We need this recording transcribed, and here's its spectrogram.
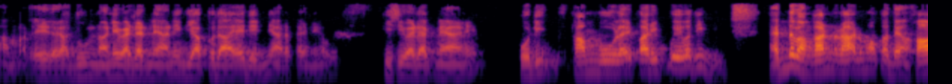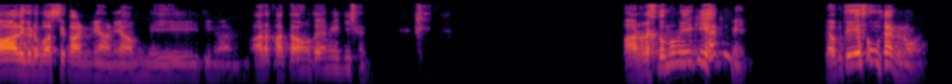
අම්මට ඒ දුන්නානේ වැඩක් නැහැ අනේ ඉන්දියාප්ප 10යි දෙන්නේ අරකයි මේ කිසි වැඩක් නැහැ අනේ පොඩි සම්බූලයි පරිප්පු ඒව තිබ්බි. නැද්ද බං කන්න රහට මොකක්ද දැන් කාලෙකට පස්සේ කන්නේ අනේ අම්මේ ඉතින් අර කතාවම තමයි මේ කියන්නේ. අරකම මේ කියන්නේ. අපි තේරුම් ගන්න ඕනේ.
